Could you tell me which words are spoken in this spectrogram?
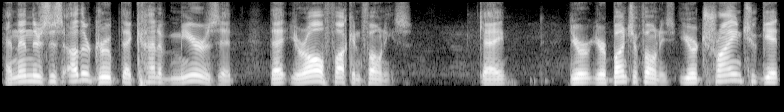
And then there's this other group that kind of mirrors it that you're all fucking phonies. Okay? You're you're a bunch of phonies. You're trying to get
